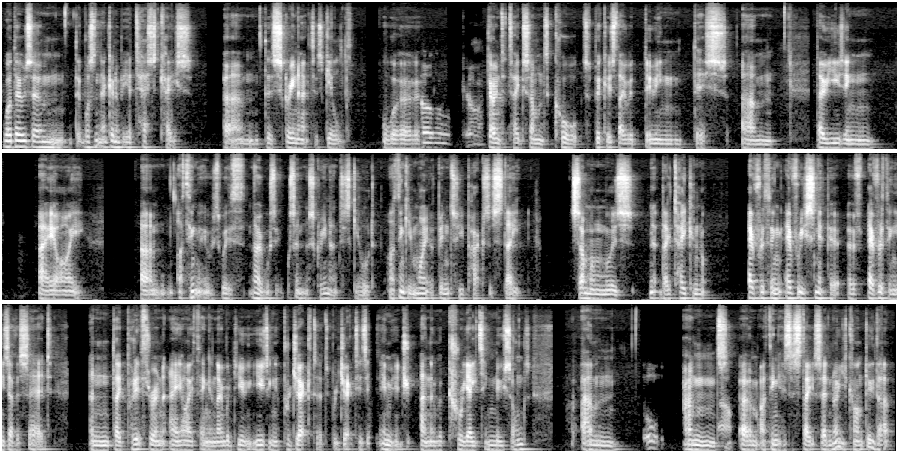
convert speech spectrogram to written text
Well, there was um, there wasn't there going to be a test case? Um, the Screen Actors Guild were Oh going to take someone to court because they were doing this. Um, they were using AI. Um, I think it was with no, was it wasn't the Screen Actors Guild? I think it might have been Tupac's Estate. Someone was they've taken everything, every snippet of everything he's ever said, and they put it through an AI thing, and they were do, using a projector to project his image, and they were creating new songs. Um, and Wow. um, I think his estate said, no, you can't do that.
